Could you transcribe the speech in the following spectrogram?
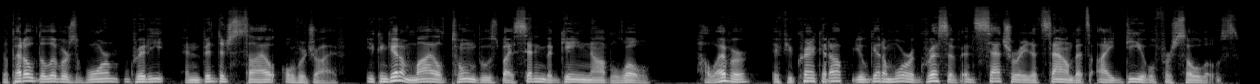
The pedal delivers warm, gritty, and vintage style overdrive. You can get a mild tone boost by setting the gain knob low, However, if you crank it up, you'll get a more aggressive and saturated sound that's ideal for solos.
